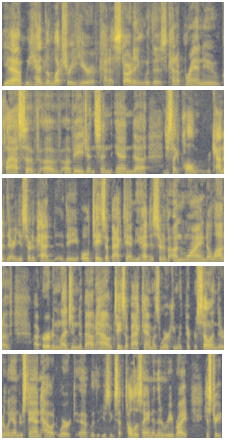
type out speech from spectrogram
Yeah, we had the luxury here of kind of starting with this kind of brand new class of, of, of agents. And, and uh, just like Paul recounted there, you sort of had the old tazobactam, you had to sort of unwind a lot of uh, urban legend about how tazobactam was working with piperacillin to really understand how it worked uh, with using ceftolozane and then rewrite history.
